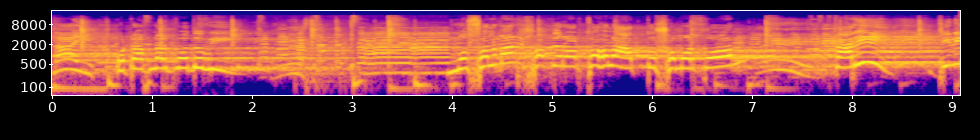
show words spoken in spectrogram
নাই ওটা আপনার পদবী। মুসলমান শব্দের অর্থ হলো আত্মসমর্পণ। কারী যিনি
